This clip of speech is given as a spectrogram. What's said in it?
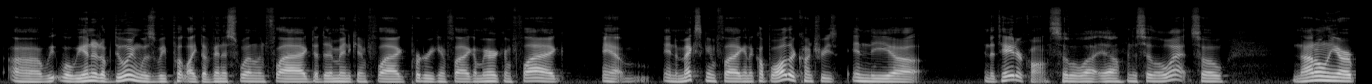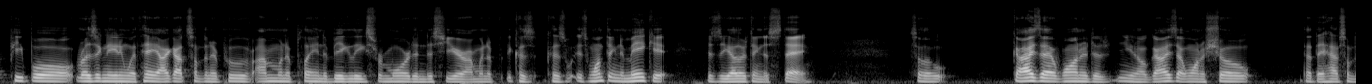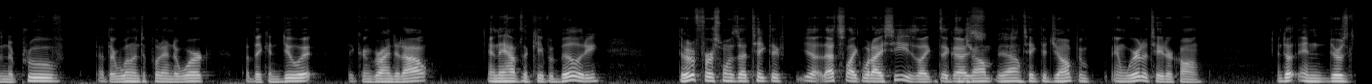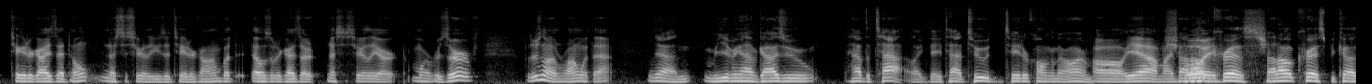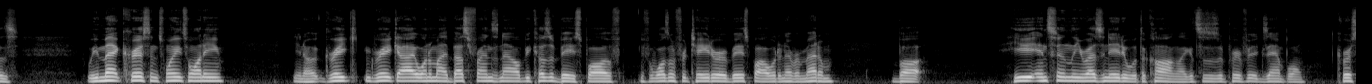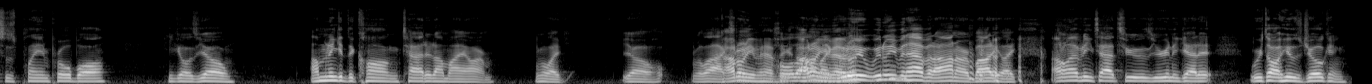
uh, we, what we ended up doing was we put like the Venezuelan flag, the Dominican flag, Puerto Rican flag, American flag, and, and the Mexican flag, and a couple other countries in the uh, in the Tater Kong Silhouette, yeah. in the silhouette. So not only are people resonating with, "Hey, I got something to prove. I'm going to play in the big leagues for more than this year. I'm going to because because it's one thing to make it, is the other thing to stay." So guys that wanted to, you know, guys that want to show that they have something to prove, that they're willing to put into work, that they can do it, they can grind it out, and they have the capability. They're the first ones that take the yeah. That's like what I see is like the Take the guys jump, yeah. take the jump and, and wear the tater kong. And, and there's tater guys that don't necessarily use a tater kong, but those are the guys that necessarily are more reserved. But there's nothing wrong with that. Yeah, and we even have guys who have the tat, like they tattooed Tater Kong on their arm. Oh yeah, my Shout boy. out Chris. Shout out Chris because we met Chris in 2020. You know, great, great guy. One of my best friends now because of baseball. If, if it wasn't for Tater or baseball, I would have never met him. But he instantly resonated with the Kong. Like this is a perfect example. Chris is playing pro ball. He goes, "Yo, I'm gonna get the Kong tatted on my arm." We're like, "Yo, relax." I don't Like, even have Hold I on. don't like, even we, don't even, we don't even have it on our body. Like I don't have any tattoos. You're gonna get it. We thought he was joking.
